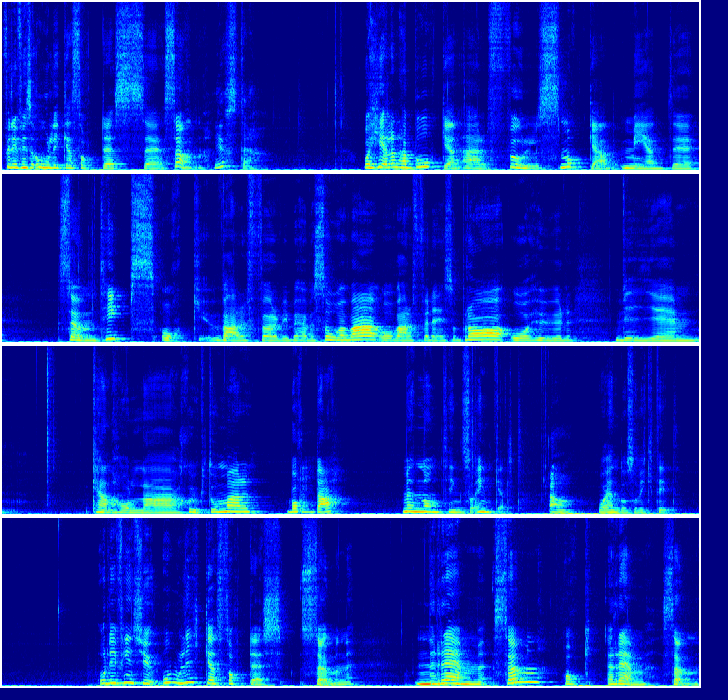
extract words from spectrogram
För det finns olika sorters eh, sömn. Just det. Och hela den här boken är fullsmockad med eh, sömntips och varför vi behöver sova och varför det är så bra och hur vi eh, kan hålla sjukdomar borta. Men någonting så enkelt Ja. och ändå så viktigt. Och det finns ju olika sorters sömn. REM-sömn och REM-sömn.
